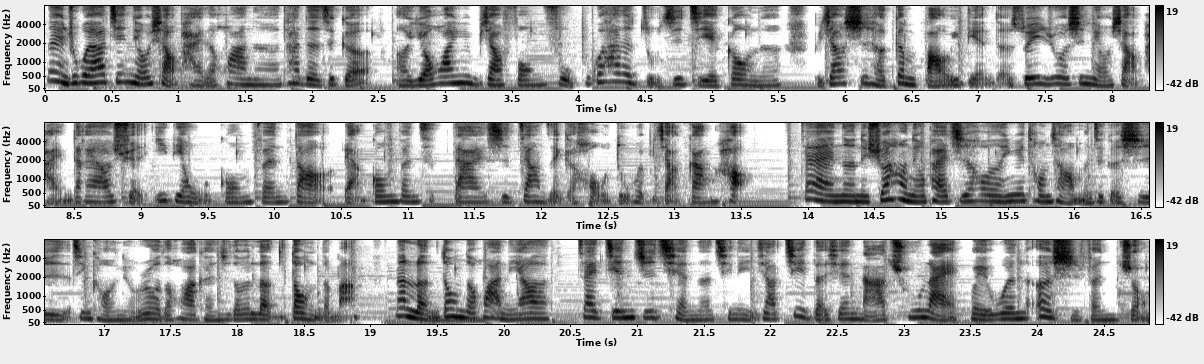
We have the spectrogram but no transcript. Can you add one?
那你如果要煎牛小排的话呢，它的这个呃油花因为比较丰富，不过它的组织结构呢比较适合更薄一点的，所以如果是牛小排，你大概要选一点五公分到两公分，大概是这样子一个厚度会比较刚好。再来呢，你选好牛排之后呢，因为通常我们这个是进口牛肉的话，可能是都是冷冻的嘛。那冷冻的话，你要在煎之前呢，请你要记得先拿出来回温二十分钟，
